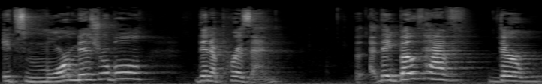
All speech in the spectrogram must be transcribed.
It's more miserable than a prison. They both have their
